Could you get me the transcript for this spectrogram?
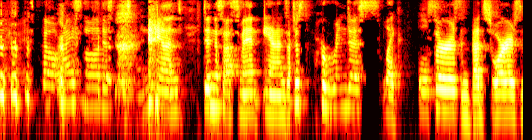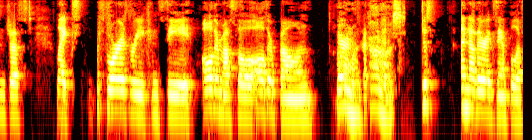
anyway, so I saw this person and did an assessment and just horrendous like ulcers and bed sores and just like sores where you can see all their muscle, all their bone. Oh my gosh. Just another example of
